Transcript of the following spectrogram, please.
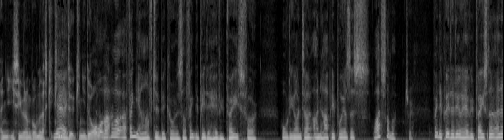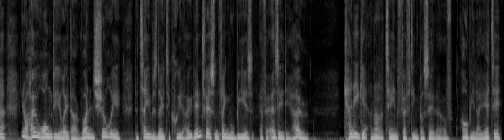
And you see where I'm going with this. Can yeah. you do? Can you do all of that? Well, I think you have to because I think they paid a heavy price for holding on to unhappy players this last summer. True think they paid a really heavy price now. And, uh, you know, how long do you let that run? Surely the time is now to clear it out. The interesting thing will be is if it is Eddie Howe, can he get another 10 15% out of Albion Ajeti?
